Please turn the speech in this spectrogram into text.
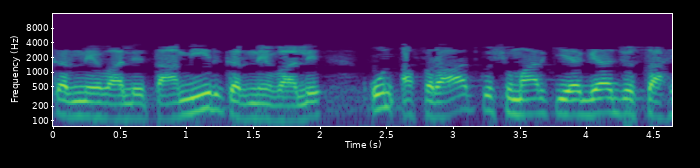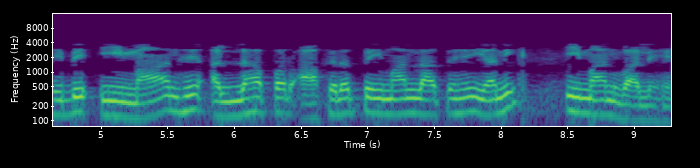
کرنے والے تعمیر کرنے والے ان افراد کو شمار کیا گیا جو صاحب ایمان ہیں، اللہ پر آخرت پہ ایمان لاتے ہیں یعنی ایمان والے ہیں۔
